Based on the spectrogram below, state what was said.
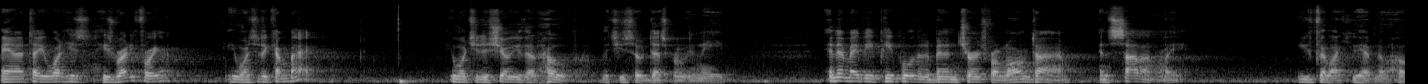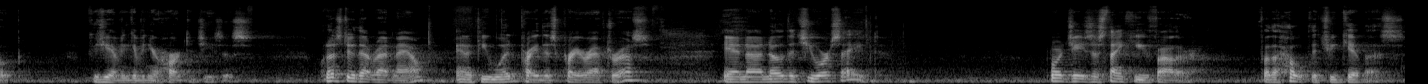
man, I tell you what, He's He's ready for you. He wants you to come back. He wants you to show you that hope that you so desperately need. And there may be people that have been in church for a long time and silently you feel like you have no hope because you haven't given your heart to Jesus. Well, let's do that right now. And if you would, pray this prayer after us and uh, know that you are saved. Lord Jesus, thank you, Father, for the hope that you give us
